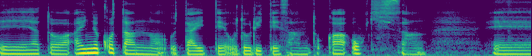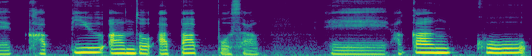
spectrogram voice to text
えー、あとはアイヌコタンの歌い手踊り手さんとかオキさん、えー、カピュアパッポさん、えー、アカンコ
